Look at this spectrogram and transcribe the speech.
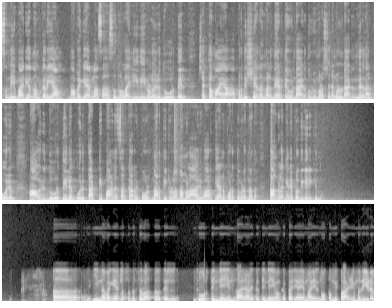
സന്ദീപ് വാര്യർ നമുക്കറിയാം നവകേരള സദസ് എന്നുള്ള രീതിയിലുള്ള ഒരു ധൂർത്തിൽ ശക്തമായ പ്രതിഷേധങ്ങൾ നേരത്തെ ഉണ്ടായിരുന്നു വിമർശനങ്ങൾ ഉണ്ടായിരുന്നു. എന്നിരുന്നാൽ പോലും ആ ഒരു ധൂർത്തിലും ഒരു തട്ടിപ്പാണ് സർക്കാർ ഇപ്പോൾ നടത്തിയിട്ടുള്ളത്. നമ്മൾ ആ ഒരു വാർത്തയാണ് പുറത്തുവിടുന്നത്. താങ്കൾ എങ്ങനെ പ്രതികരിക്കുന്നു? ഈ നവകേരള സദസ് വാസ്തവത്തിൽ ധൂർത്തിന്റെയും ധാരാളിത്വത്തിന്റെയും ഒക്കെ പര്യായമായിരുന്നു. ഒപ്പം ഇപ്പൊ അഴിമതിയുടെ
